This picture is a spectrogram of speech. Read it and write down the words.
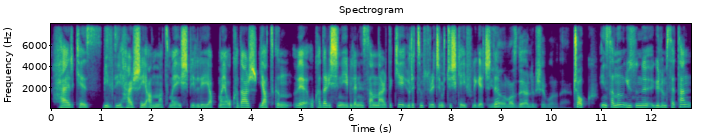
herkes bildiği her şeyi anlatmaya, işbirliği yapmaya o kadar yatkın ve o kadar işini iyi bilen insanlardı ki üretim süreci müthiş keyifli geçti. İnanılmaz değerli bir şey bu arada yani. Çok. insanın yüzünü gülümseten,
